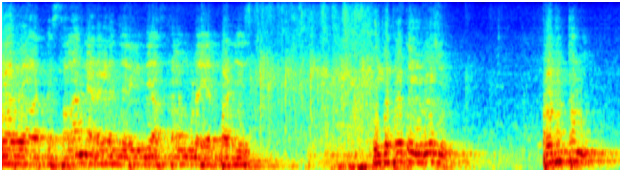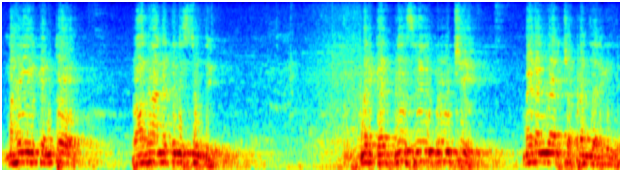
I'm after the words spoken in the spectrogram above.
వారు ఆ యొక్క స్థలాన్ని అడగడం జరిగింది. ఆ స్థలం కూడా ఏర్పాటు చేసి ఇకపోతే ఈరోజు ప్రభుత్వం మహిళలకు ఎంతో ప్రాధాన్యతనిస్తుంది. మరి గర్భిణీ స్త్రీల గురించి మేడం గారు చెప్పడం జరిగింది.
